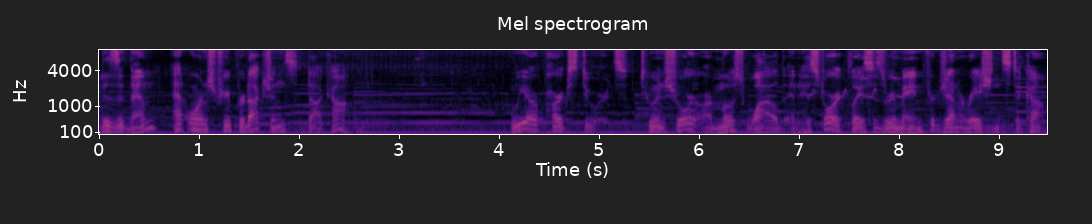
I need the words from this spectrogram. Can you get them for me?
Visit them at orangetreeproductions.com. We are park stewards to ensure our most wild and historic places remain for generations to come,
